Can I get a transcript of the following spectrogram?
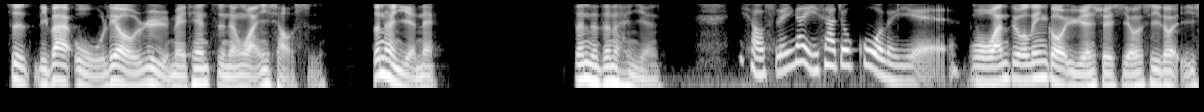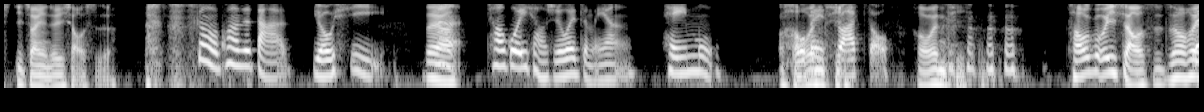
是礼拜五六日每天只能玩一小时，真的很严呢，真的真的很严。一小时应该一下就过了耶。我玩 Duolingo 语言学习游戏都一一转眼就一小时了，更何况是打游戏。对啊，超过一小时会怎么样？黑幕，我被抓走。好问题。超过一小时之后会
